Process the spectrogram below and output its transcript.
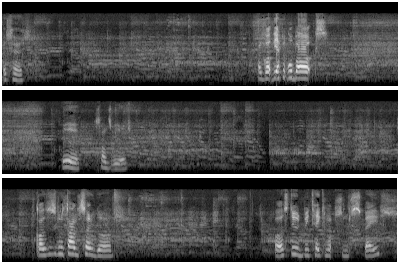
Okay. I got the epic Wubbox. Ugh, sounds weird. God, this is gonna sound so good. Well, this dude would be taking up some space.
